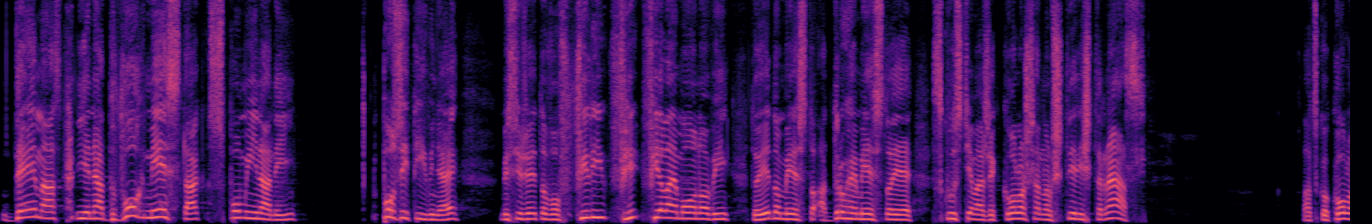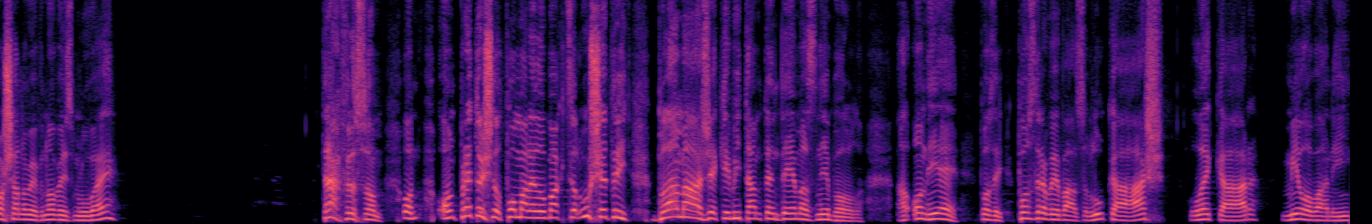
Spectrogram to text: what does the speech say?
Démas je na dvoch miestach spomínaný pozitívne Myslím, že je to vo Fili, Fi, Filemónovi, to je jedno miesto a druhé miesto je, skúste ma, že Kološanom 4.14. Lacko, Kološanom je v Novej zmluve. Trafil som. On, on preto išiel pomalé, lebo ma chcel ušetriť blamáže, keby tam ten Démas nebol. A on je. Pozri, pozdravuje vás Lukáš, lekár, milovaný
